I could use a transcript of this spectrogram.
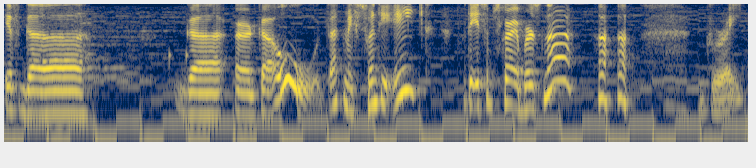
if ga, ga earn ka, oh, that makes 28. 28 subscribers na. great.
